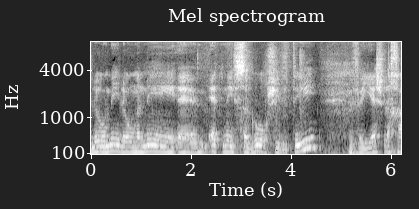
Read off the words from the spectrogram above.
לאומי, לאומני, אה, אתני, סגור, שבטי, ויש לך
